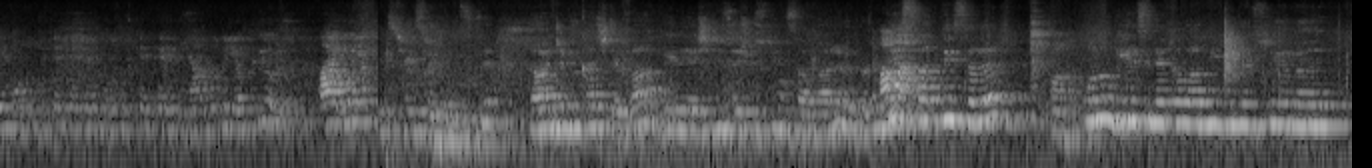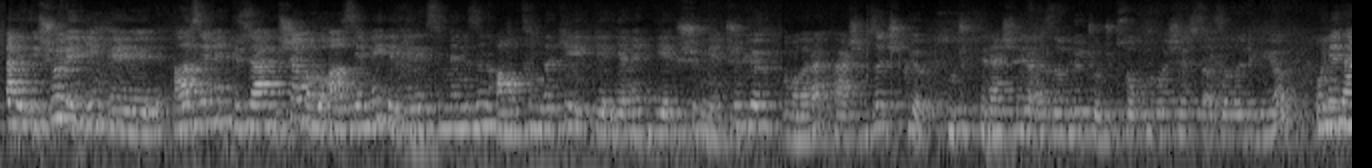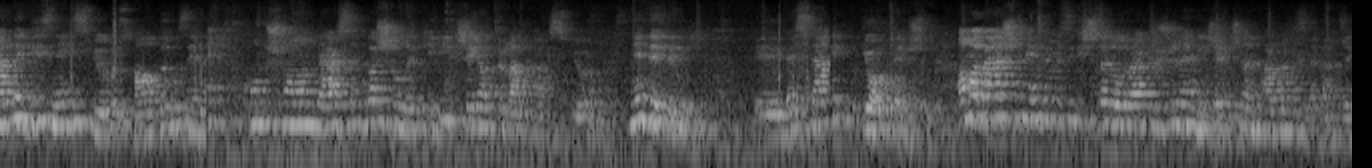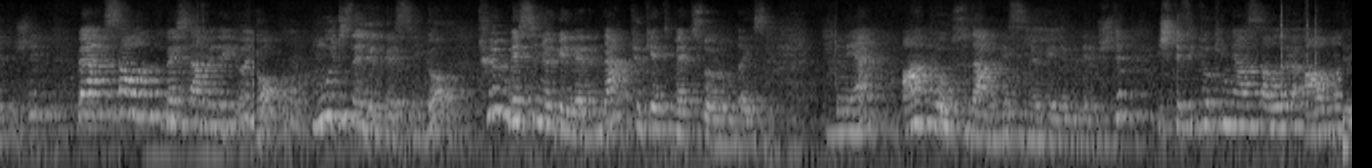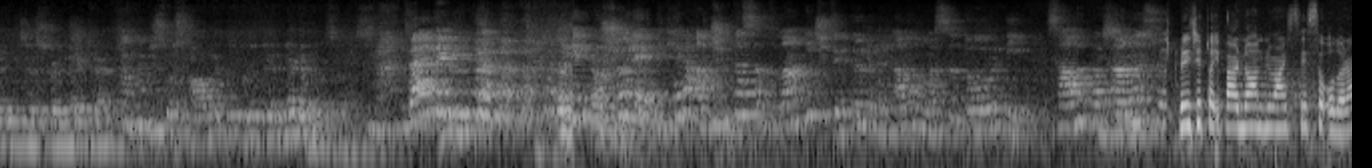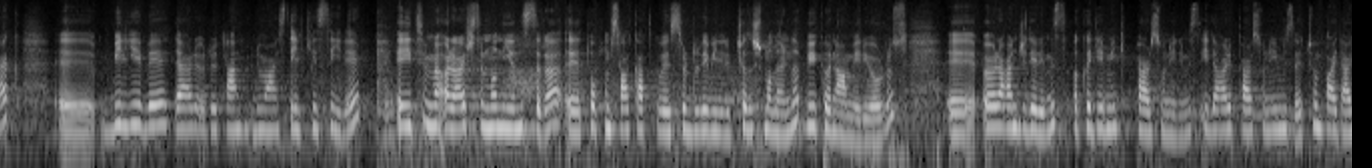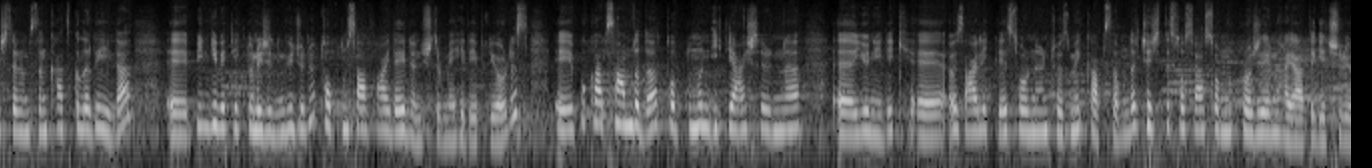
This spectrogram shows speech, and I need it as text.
Onu tüketelim, bunu tüketelim. Ya bunu yapıyoruz. Ay o yap. Bir şey söyleyeyim size. Daha önce birkaç defa belli yaş, yüz yaş üstü insanlarla röportaj. Ama- Ne sattıysalar onun gerisine kalan bilginin suyunu, Yani şöyle diyeyim, e, az yemek güzel bir şey ama bu az yemeği de gereksinmenizin altındaki ye- yemek diye düşünmeyin. Çünkü olarak karşımıza çıkıyor. Çocuk dirençleri azalıyor, çocuk soğukluğu başarısı azalabiliyor. O nedenle biz ne istiyoruz? Aldığımız yemek konuşmamın dersin başındaki ilk şeyi hatırlatmak istiyorum. Ne dedim? E, beslenme yok demiştim. Ama ben şimdi hepimizi kişisel olarak düşünemeyeceğim için hani parmak izine benzetmiştik. Ben sağlıklı beslenmedeki ön yok, mucize bir besin yok. Tüm besin ögelerinden tüketmek zorundayız. Niye? Antioksidan besin ögeleri demiştim. İşte fitokimyasalları alma. Bize söylerken biz o sağlıklı ürünleri nerede bulursunuz? Ben de bilmiyorum. Şöyle bir kere açıkta satılan hiçbir ürünün alınması doğru değil. Sağlık Bakanlığı söylüyor. Recep Tayyip Erdoğan Üniversitesi olarak e, bilgi ve değer üreten üniversite ilkesiyle eğitim ve araştırmanın yanı sıra e, toplumsal katkı ve sürdürülebilirlik çalışmalarına büyük önem veriyoruz. E, öğrencilerimiz, akademik personelimiz, idari personelimiz ve tüm paydaşlarımızın katkılarıyla e, bilgi ve teknolojinin gücünü toplumsal faydaya dönüştürmeyi hedefliyoruz. E, bu kapsamda da toplumun ihtiyaçlarına e, yönelik e, özellikle sorunlarını çözmek kapsamında çeşitli sosyal sorumluluk projelerini hayata geçiriyoruz.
